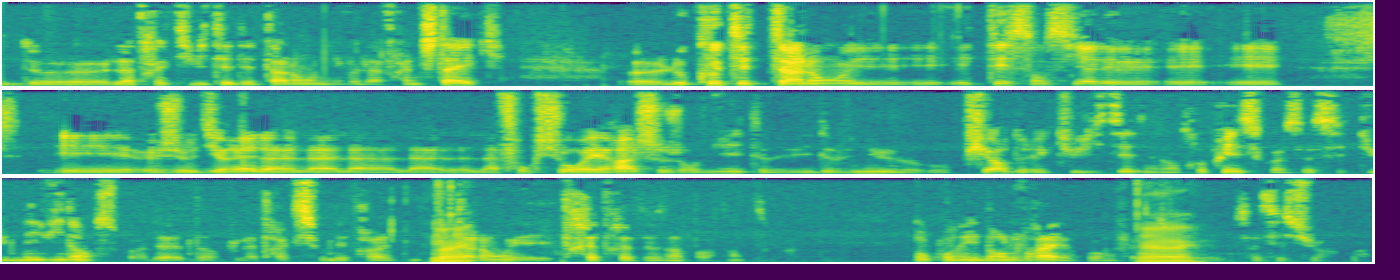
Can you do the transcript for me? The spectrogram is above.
de l'attractivité des talents au niveau de la French Tech. Euh, le côté de talent est, est, essentiel et, et et je dirais la, la, la, la fonction RH aujourd'hui est, est, devenue au cœur de l'activité des entreprises. Quoi. Ça, c'est une évidence. Quoi. Donc, l'attraction des, talents est très, très, très importante. Donc, on est dans le vrai, quoi, en fait. Ah ça, c'est sûr. Quoi.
